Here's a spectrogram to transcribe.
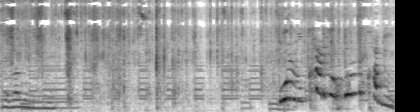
대박이네. 오 루카리오 홀로 카드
